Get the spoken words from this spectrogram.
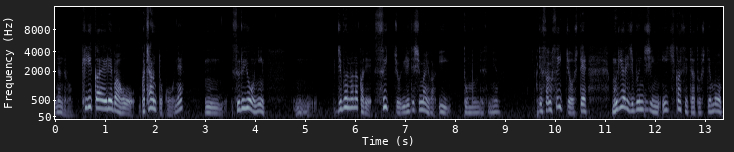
なんだろう、切り替えレバーをガチャンとこうね、うん、するように、うん自分の中でスイッチを入れてしまえばいいと思うんですね。で、そのスイッチをして、無理やり自分自身に言い聞かせたとしても、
